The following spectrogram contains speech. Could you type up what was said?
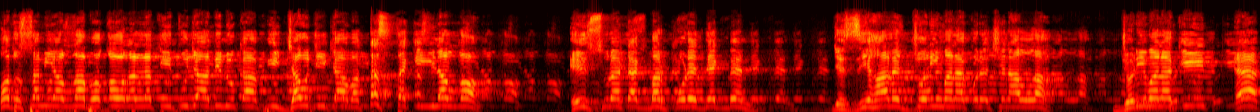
কদ سمع الله قول التي تجادلك في زوجك وتستكي الى الله এই সূরাটা একবার পড়ে দেখবেন যে জিহারের জরিমানা করেছেন আল্লাহ। জরিমানা কি? এক,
